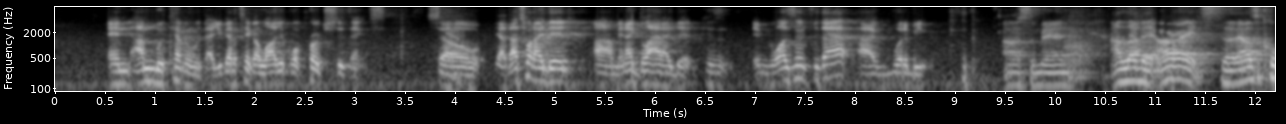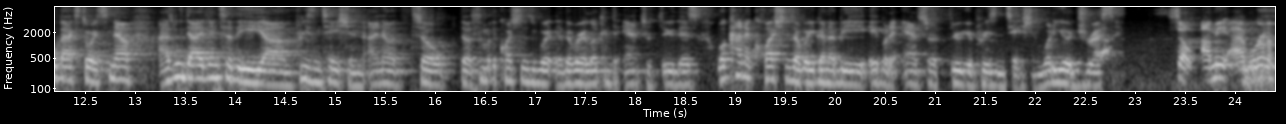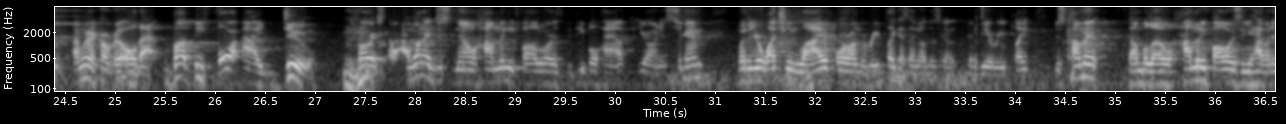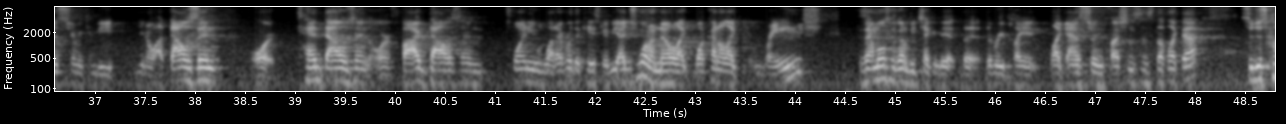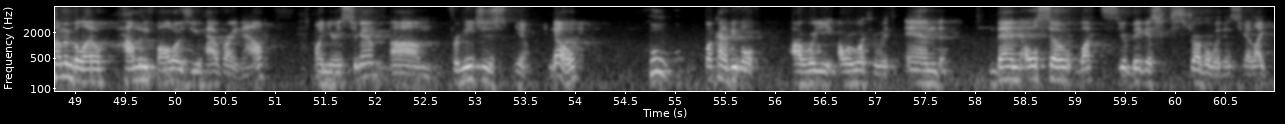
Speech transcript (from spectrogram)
and I'm with Kevin with that. You got to take a logical approach to things. So yeah, yeah that's what I did, um, and I'm glad I did because if it wasn't for that, I would have been. awesome, man. I love it. All right, so that was a cool backstory. So now, as we dive into the um, presentation, I know so the, some of the questions we're, that we're looking to answer through this. What kind of questions are we going to be able to answer through your presentation? What are you addressing? So, I mean, I'm, we're gonna I'm gonna cover all that, but before I do, mm-hmm. before I start, I want to just know how many followers the people have here on Instagram whether you're watching live or on the replay, because I know there's going to be a replay. Just comment down below how many followers do you have on Instagram. It can be, you know, a thousand or ten thousand or five thousand, twenty, whatever the case may be. I just want to know like what kind of like range, because I'm also going to be checking the, the, the replay and like answering questions and stuff like that. So just comment below how many followers you have right now. on your Instagram. Um, for me to just you know know who, what kind of people are we are we working with, and then also what's your biggest struggle with Instagram? Like,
